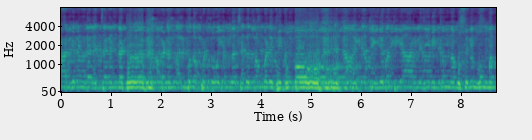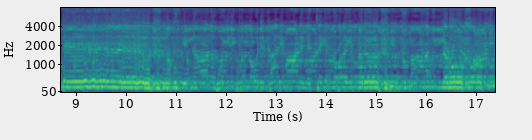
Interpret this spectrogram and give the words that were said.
അൻഹുവിന്റെ ലജ്ജ കണ്ടിട്ട് അവിടെ അത്ഭുതപ്പെട്ടു എന്ന് ചരിത്രം പഠിപ്പിക്കുമ്പോ രണ്ടായിരത്തി ഇരുപത്തിയാറിൽ ജീവിക്കുന്ന മുസ്ലിം ഉമ്മത്തെ നമുക്കില്ലാതെ പോയിരിക്കുന്ന ഒരു കാര്യമാണ് ലജ്ജ എന്ന് പറയുന്നത്. ഇന്ന് നാണമില്ലടോ ആണിനും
